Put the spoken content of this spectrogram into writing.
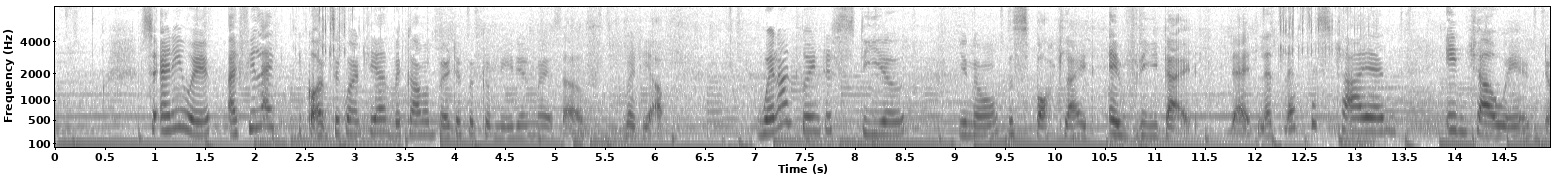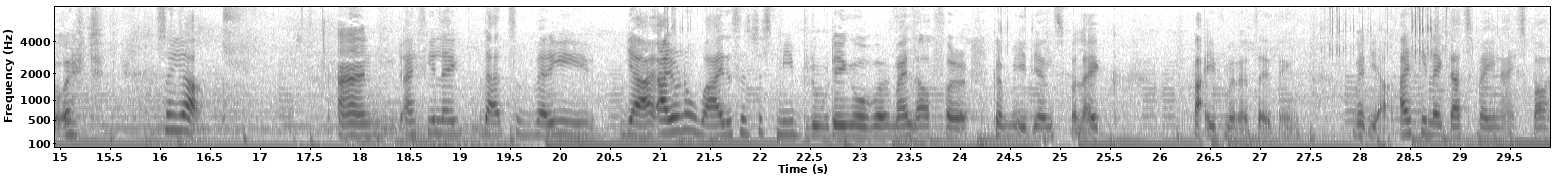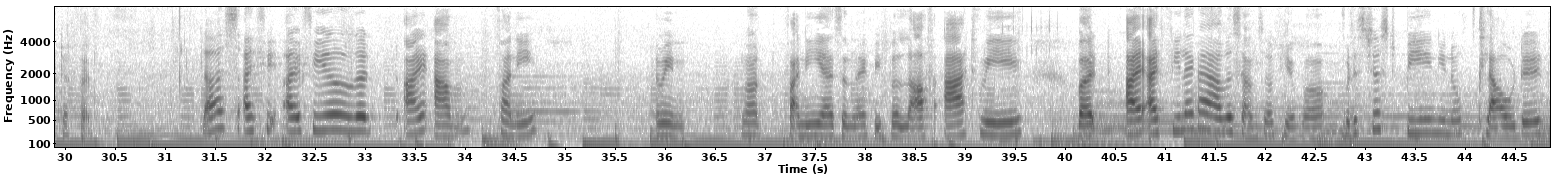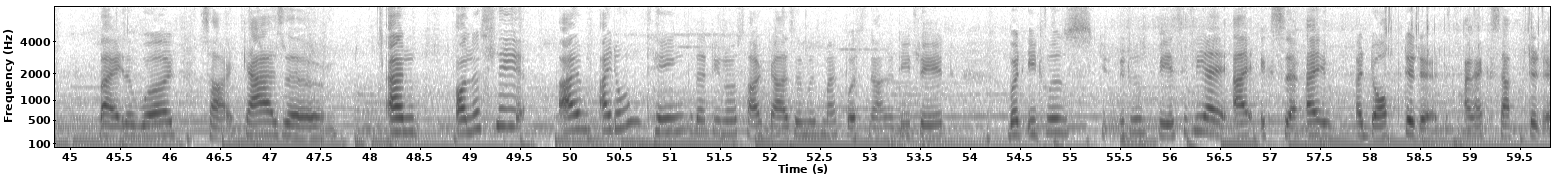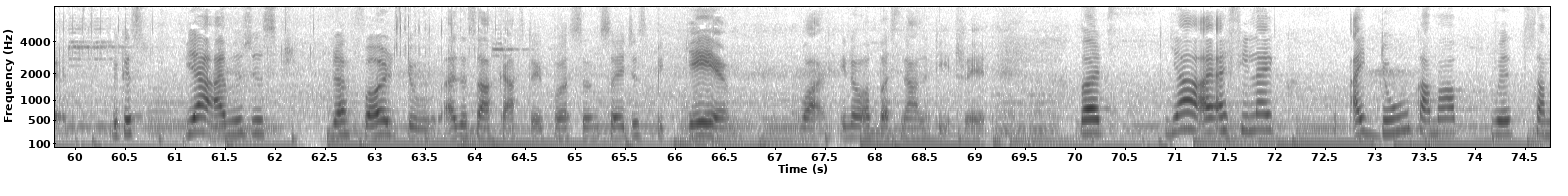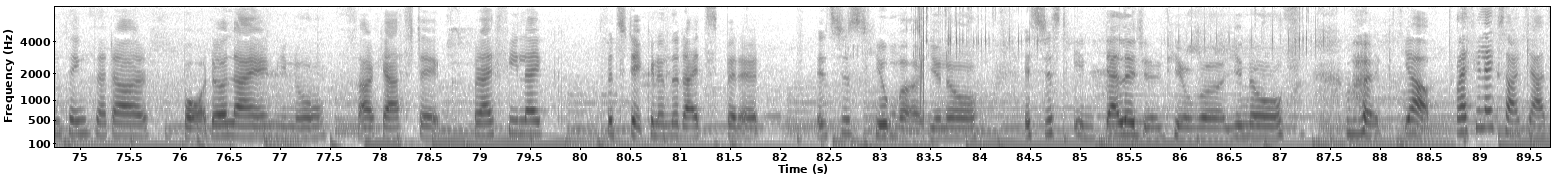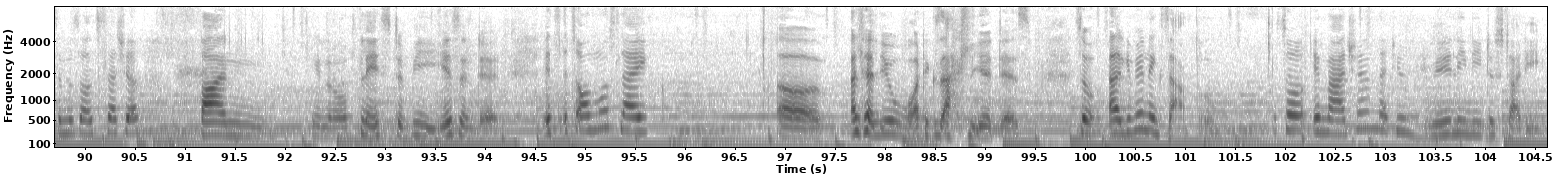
So, anyway, I feel like consequently I've become a bit of a comedian myself. But yeah, we're not going to steal, you know, the spotlight every time. Right? Let's let's just try and inch our way into it. So yeah, and I feel like that's very yeah. I don't know why this is just me brooding over my love for comedians for like five minutes, I think. But yeah, I feel like that's a very nice part of it. Plus, I feel I feel that I am funny. I mean, not funny as in like people laugh at me but I, I feel like I have a sense of humor, but it's just been, you know, clouded by the word sarcasm. And honestly, I'm I don't think that you know sarcasm is my personality trait, but it was it was basically I I accept I adopted it and accepted it because yeah I was just referred to as a sarcastic person, so it just became one you know a personality trait but yeah I, I feel like i do come up with some things that are borderline you know sarcastic. But i feel like if it's taken in the right spirit it's just humor you know. It's just intelligent humor you know. But yeah i feel like sarcasm is also such a fun you know place to be isn't it? It's it's almost like uh, i'll tell you what exactly it is so, I'll give you an example. So, imagine that you really need to study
